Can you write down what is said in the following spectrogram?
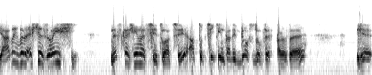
Já bych byl ještě zlejší. Dneska žijeme v situaci, a to cítím tady dost dobře v Praze, že e,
